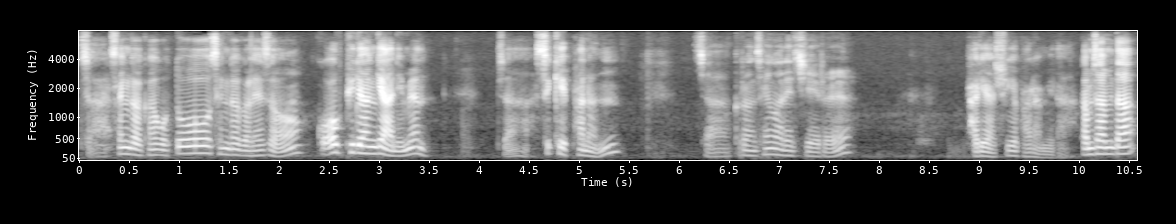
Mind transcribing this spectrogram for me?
자, 생각하고 또 생각을 해서 꼭 필요한 게 아니면, 자, 스킵하는, 자, 그런 생활의 지혜를 발휘하시기 바랍니다. 감사합니다.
